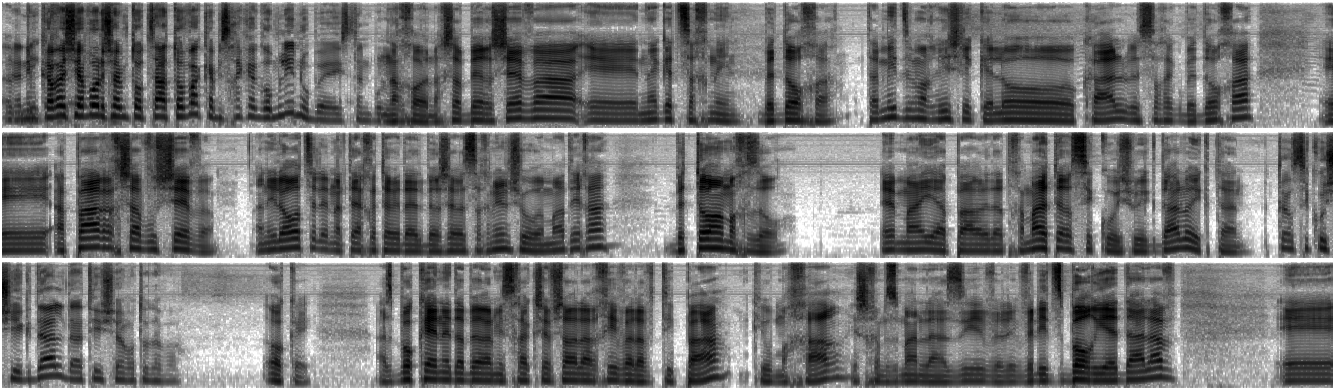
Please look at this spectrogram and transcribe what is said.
אני ביתי. מקווה שיבואו לשם עם תוצאה טובה, כי המשחק הגומלין הוא באיסטנבול. נכון, עכשיו באר שבע אה, נגד סכנין, בדוחה. תמיד זה מרגיש לי כלא קל לשחק בדוחה. אה, הפער עכשיו הוא שבע. אני לא רוצה לנתח יותר מדי את באר שבע וסכנין, שוב, אמרתי לך, בתום המחזור. אה, מה יהיה הפער לדעתך? מה יותר סיכוי, שהוא יגדל או יקטן? יותר סיכוי שיגדל, דעתי יישאר אותו דבר. אוקיי. אז בואו כן נדבר על משחק שאפשר להרחיב עליו טיפה, כי הוא מחר, יש לכם זמן להאזין ול- ולצבור ידע עליו. אה,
